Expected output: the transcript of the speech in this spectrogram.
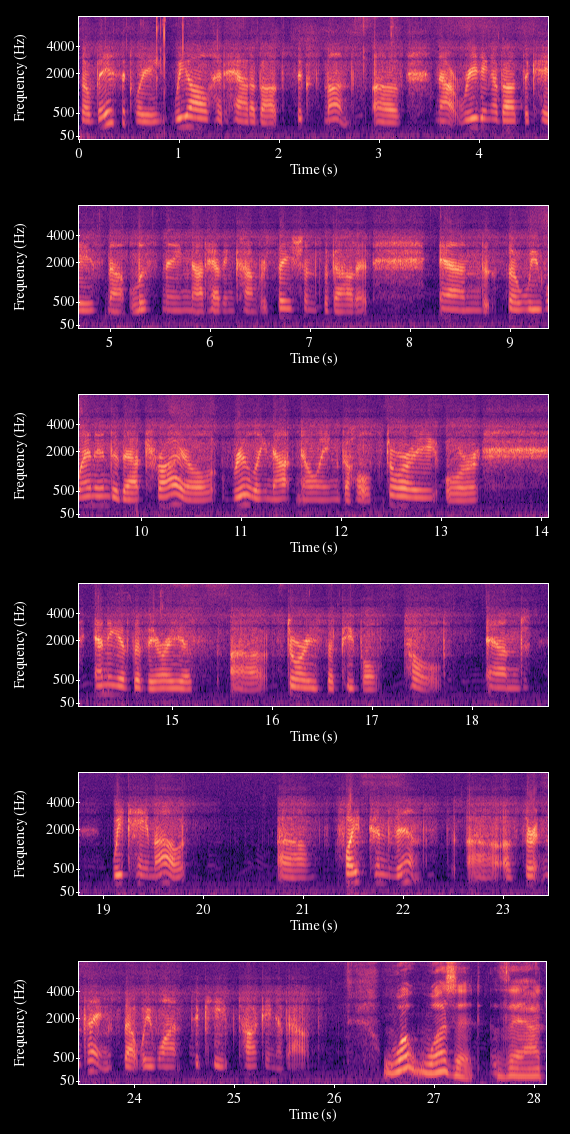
So basically, we all had had about six months of not reading about the case, not listening, not having conversations about it. And so we went into that trial really not knowing the whole story or any of the various uh, stories that people told. And we came out uh, quite convinced uh, of certain things that we want to keep talking about. What was it that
